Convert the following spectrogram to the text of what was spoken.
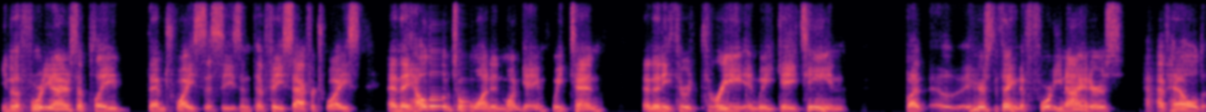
you know, the 49ers have played them twice this season, to face Stafford twice and they held him to one in one game, week 10, and then he threw three in week 18. But uh, here's the thing the 49ers have held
